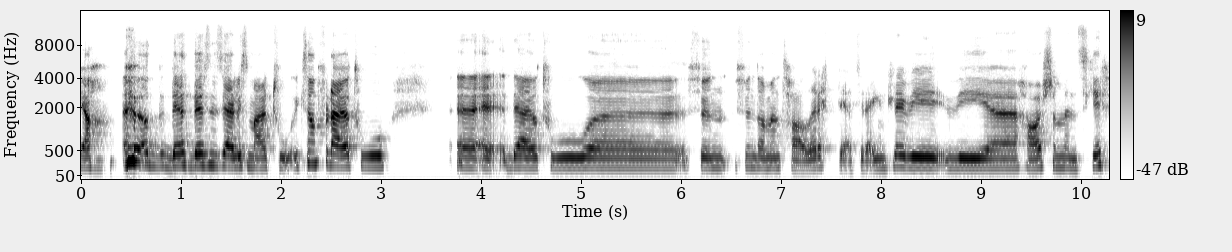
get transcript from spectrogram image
ja, det, det syns jeg liksom er to, ikke sant? For det er jo to eh, det er jo to eh, fun, fundamentale rettigheter, egentlig, vi, vi eh, har som mennesker.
